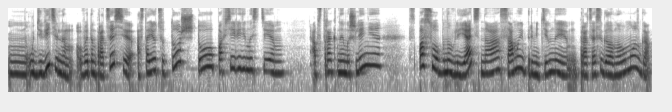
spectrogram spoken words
удивительным в этом процессе остается то, что, по всей видимости, абстрактное мышление – способна влиять на самые примитивные процессы головного мозга,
